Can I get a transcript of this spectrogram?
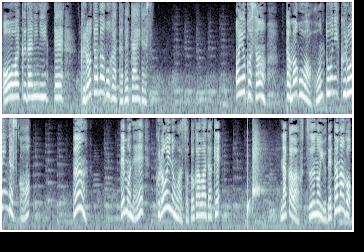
大涌谷に行って黒卵が食べたいです彩香さん 卵は本当に黒いんですかうんでもね黒いのは外側だけ中は普通のゆで卵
